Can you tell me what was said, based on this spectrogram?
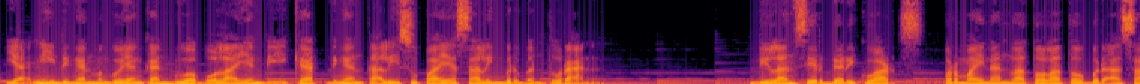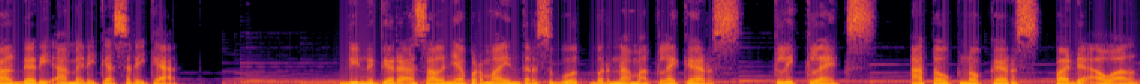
yakni dengan menggoyangkan dua bola yang diikat dengan tali supaya saling berbenturan. Dilansir dari Quartz, permainan lato-lato berasal dari Amerika Serikat. Di negara asalnya permain tersebut bernama Clackers, Click-Clacks, atau Knockers pada awal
